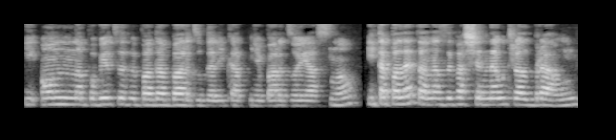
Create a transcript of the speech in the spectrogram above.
i on na powiece wypada bardzo delikatnie, bardzo jasno. I ta paleta nazywa się Neutral Brown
